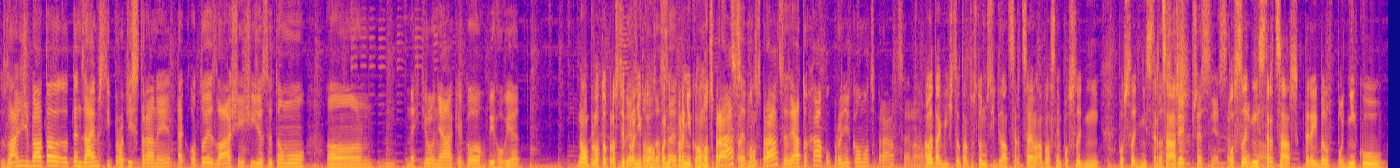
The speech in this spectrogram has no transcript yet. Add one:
zvlášť, když byla ta, ten zájem z té protistrany, tak o to je zvláštnější, že se tomu uh, nechtělo nějak jako vyhovět No, bylo to prostě pro někoho, zase pro někoho moc, práce, práce. Moc práce, práce, já to chápu, pro někoho moc práce. No. Ale tak víš co, to, to musí dělat srdcem a vlastně poslední, poslední srdcař. To si přesně, srdcem, poslední no. srdcař, který byl v podniku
